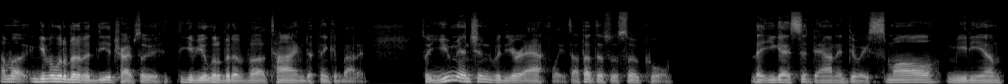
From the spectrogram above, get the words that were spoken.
I'm going to give a little bit of a diatribe, so to give you a little bit of uh, time to think about it. So you mentioned with your athletes, I thought this was so cool that you guys sit down and do a small, medium,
